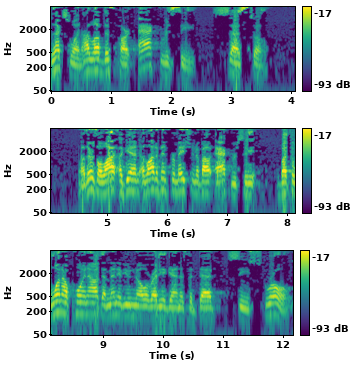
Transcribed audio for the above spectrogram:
Next one, I love this part. Accuracy says so. Now, there's a lot, again, a lot of information about accuracy, but the one I'll point out that many of you know already again is the Dead Sea Scrolls.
